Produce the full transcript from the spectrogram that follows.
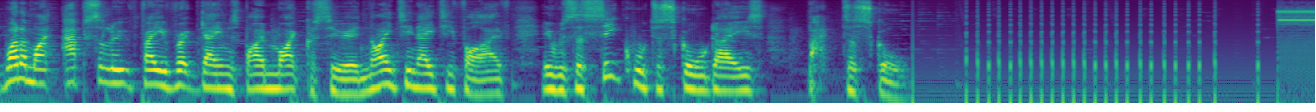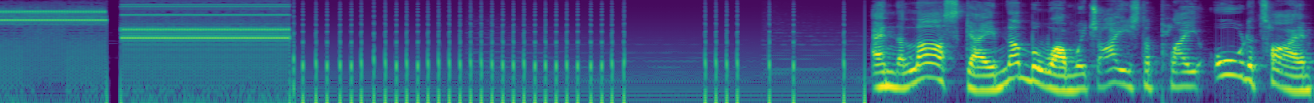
One of my absolute favourite games by Microsphere in 1985. It was the sequel to Skool Daze, Back to School. And the last game, number one, which I used to play all the time,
